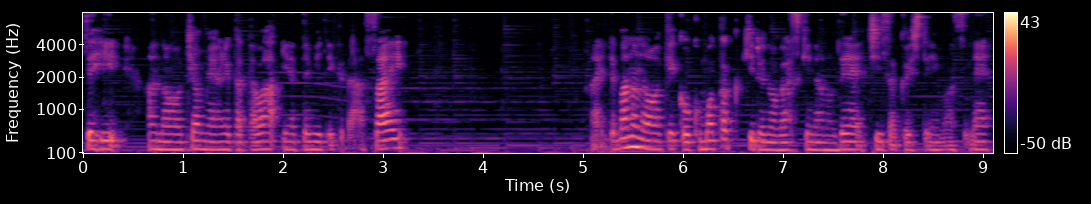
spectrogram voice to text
ぜひ、あの、興味ある方はやってみてください。はい。で、バナナは結構細かく切るのが好きなので小さくしていますね。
